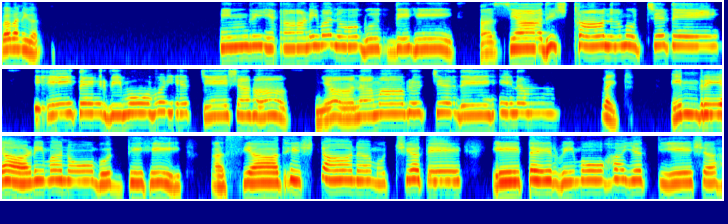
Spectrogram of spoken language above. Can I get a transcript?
भवनिगर् इन्द्रियाणि मनो बुद्धिः అస్యాధిష్టానముచ్యతే ఏతైర్విమోహయత్యేషः జ్ఞానమావృత్య దేహినం రైట్ ఇంద్రియాణి మనోబుద్ధిః అస్యాధిష్టానముచ్యతే ఏతైర్విమోహయత్యేషः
